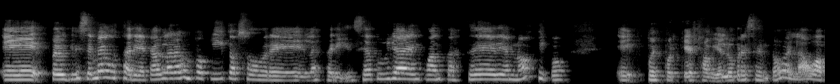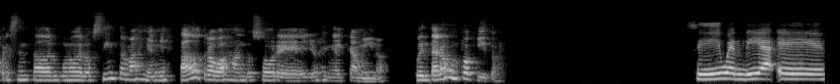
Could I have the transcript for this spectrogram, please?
Eh, pero, Cris, me gustaría que hablaras un poquito sobre la experiencia tuya en cuanto a este diagnóstico eh, pues porque Fabián lo presentó, ¿verdad? O ha presentado algunos de los síntomas y han estado trabajando sobre ellos en el camino. Cuéntanos un poquito. Sí, buen día. Eh,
